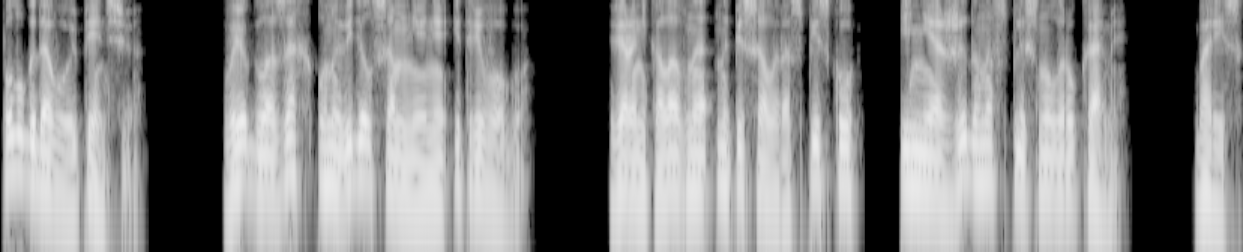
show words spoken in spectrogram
полугодовую пенсию. В ее глазах он увидел сомнение и тревогу. Вера Николаевна написала расписку и неожиданно всплеснула руками. «Борис,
